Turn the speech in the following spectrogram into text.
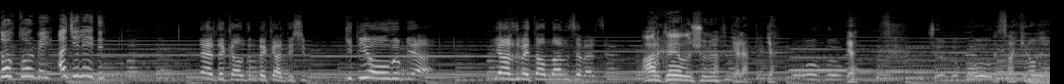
Doktor bey, acele edin. Nerede kaldın be kardeşim? Gidiyor oğlum ya. Yardım et Allah'ını seversen. Arkaya alın şunu. Gel amca gel. Oğlum. Gel. Canım oğlum. Sen sakin ol ya.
